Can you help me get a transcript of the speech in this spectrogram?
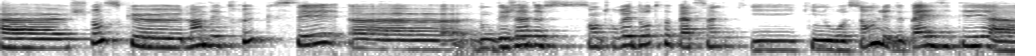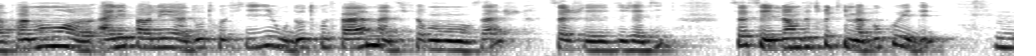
Euh, je pense que l'un des trucs, c'est euh, donc déjà de s'entourer d'autres personnes qui, qui, nous ressemblent et de ne pas hésiter à vraiment euh, aller parler à d'autres filles ou d'autres femmes à différents âges. Ça, j'ai déjà dit. Ça, c'est l'un des trucs qui m'a beaucoup aidé. Mm.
